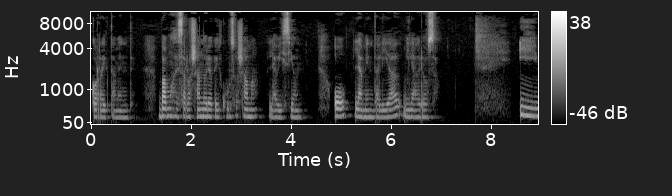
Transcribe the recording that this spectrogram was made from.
correctamente. Vamos desarrollando lo que el curso llama la visión o la mentalidad milagrosa. Y,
